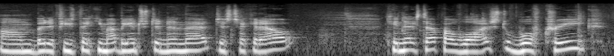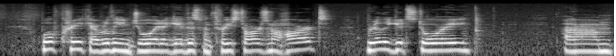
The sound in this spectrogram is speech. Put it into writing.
Um, but if you think you might be interested in that, just check it out. Okay, next up I watched Wolf Creek. Wolf Creek I really enjoyed. I gave this one three stars and a heart. Really good story. Um,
